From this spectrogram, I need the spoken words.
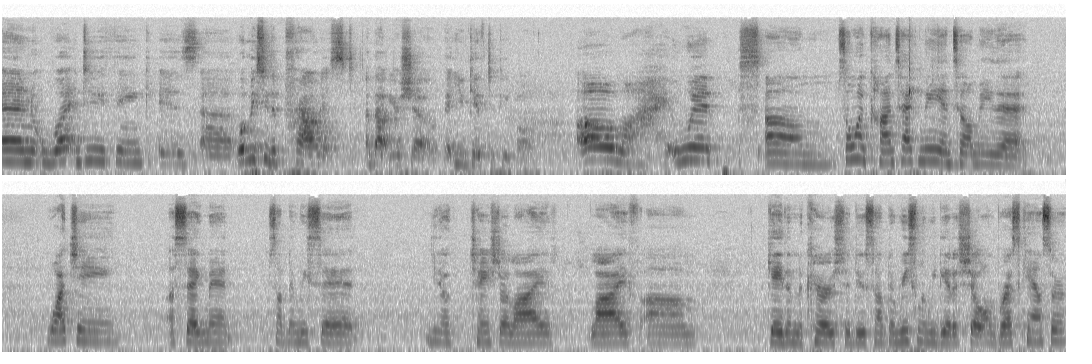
And what do you think is uh, what makes you the proudest about your show that you give to people? Oh my! When um, someone contact me and tell me that watching a segment, something we said, you know, changed their life, life, um, gave them the courage to do something. Recently, we did a show on breast cancer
